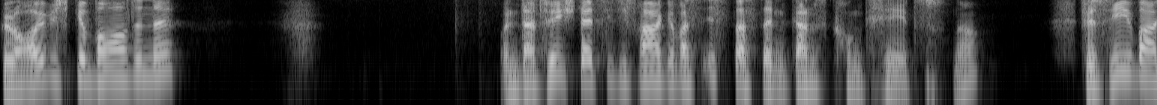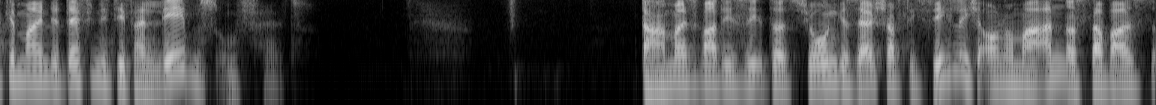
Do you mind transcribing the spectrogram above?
gläubig gewordene? Und natürlich stellt sich die Frage, was ist das denn ganz konkret? Ne? Für sie war Gemeinde definitiv ein Lebensumfeld. Damals war die Situation gesellschaftlich sicherlich auch nochmal anders. Da war es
